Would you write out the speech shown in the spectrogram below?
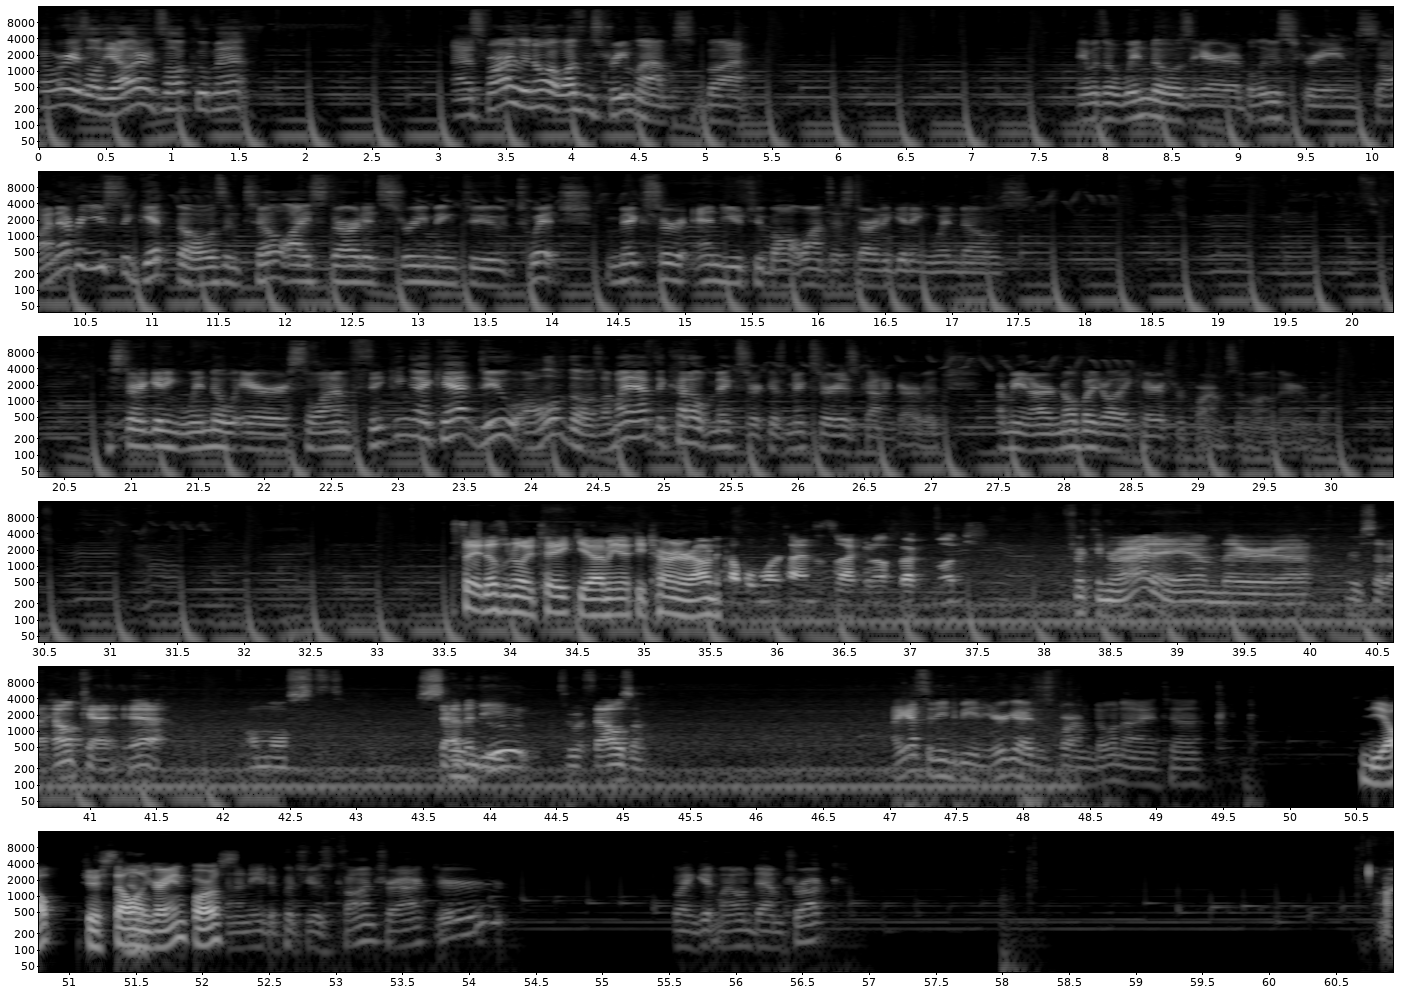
No worries, old yeller. It's all cool, Matt. As far as I know, it wasn't Streamlabs, but it was a Windows error, a blue screen. So I never used to get those until I started streaming to Twitch, Mixer, and YouTube all at once. I started getting Windows. I started getting window errors, so I'm thinking I can't do all of those. I might have to cut out Mixer because Mixer is kind of garbage. I mean, our nobody really cares for Farm Sim on there, but Say it doesn't really take you. I mean, if you turn around a couple more times, it's not going to affect much. Freaking right I am there. Uh, where's that? A Hellcat, yeah. Almost 70 to a 1,000. I guess I need to be in your guys' farm, don't I? To Yep. If you're selling grain for us. and I need to put you as contractor so I can get my own damn truck. I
